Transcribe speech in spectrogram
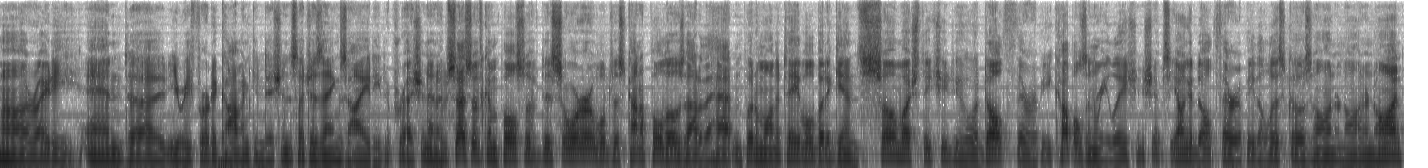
All righty. And uh, you refer to common conditions such as anxiety, depression, and obsessive compulsive disorder. We'll just kind of pull those out of the hat and put them on the table. But again, so much that you do adult therapy, couples and relationships, young adult therapy, the list goes on and on and on.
